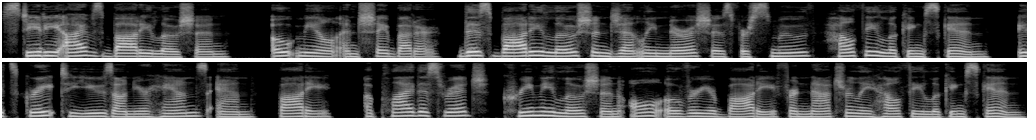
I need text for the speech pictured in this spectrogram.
Steedy Ives Body Lotion, Oatmeal and Shea Butter. This body lotion gently nourishes for smooth, healthy looking skin. It's great to use on your hands and body. Apply this rich, creamy lotion all over your body for naturally healthy looking skin.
